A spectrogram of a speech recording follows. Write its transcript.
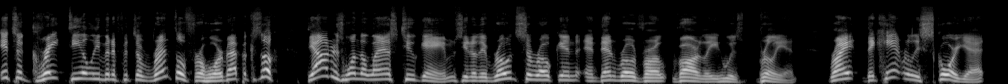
It's a great deal, even if it's a rental for Horvat, because look, the Islanders won the last two games. You know, they rode Sorokin and then rode Var- Varley, who was brilliant, right? They can't really score yet,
